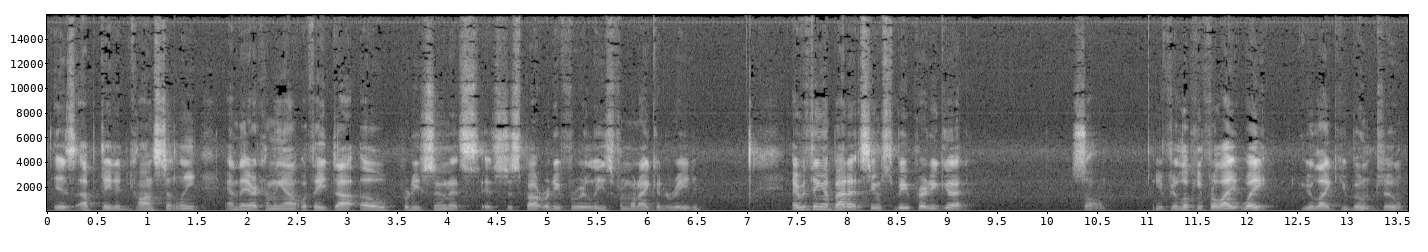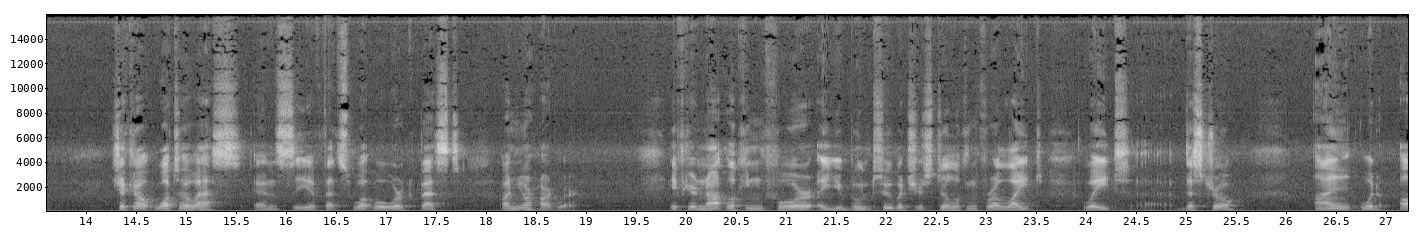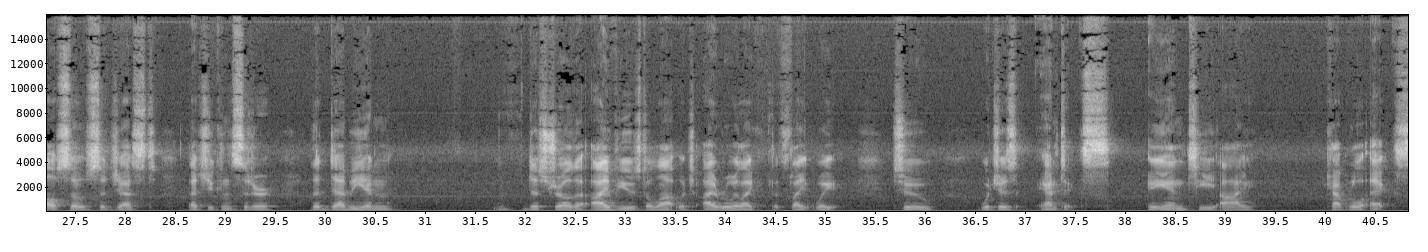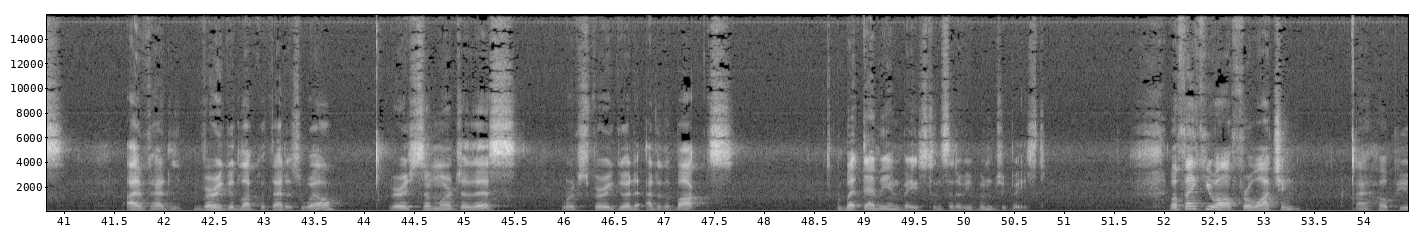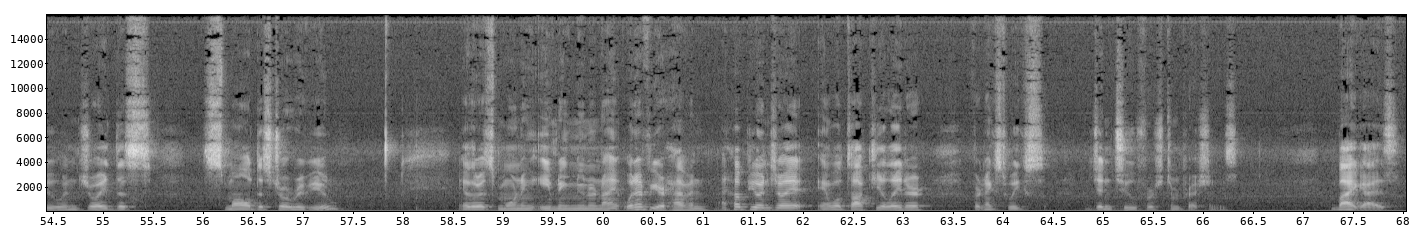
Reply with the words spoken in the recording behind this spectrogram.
is updated constantly, and they are coming out with 8.0 pretty soon. It's it's just about ready for release from what I could read. Everything about it seems to be pretty good. So, if you're looking for lightweight, you like Ubuntu, check out WattOS and see if that's what will work best on your hardware. If you're not looking for a Ubuntu, but you're still looking for a lightweight uh, distro, I would also suggest that you consider the Debian distro that I've used a lot, which I really like that's lightweight too, which is Antix. A N T I capital X. I've had very good luck with that as well. Very similar to this. Works very good out of the box. But Debian based instead of Ubuntu based. Well, thank you all for watching. I hope you enjoyed this small distro review. Whether it's morning, evening, noon, or night, whatever you're having, I hope you enjoy it, and we'll talk to you later for next week's Gentoo First Impressions. Bye, guys.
